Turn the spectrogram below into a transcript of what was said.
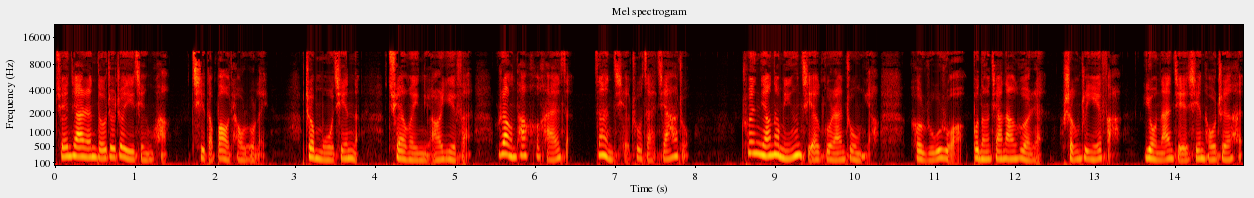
全家人得知这一情况，气得暴跳如雷。这母亲呢，劝慰女儿一番，让她和孩子暂且住在家中。春娘的名节固然重要，可如若不能将那恶人绳之以法，又难解心头之恨。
